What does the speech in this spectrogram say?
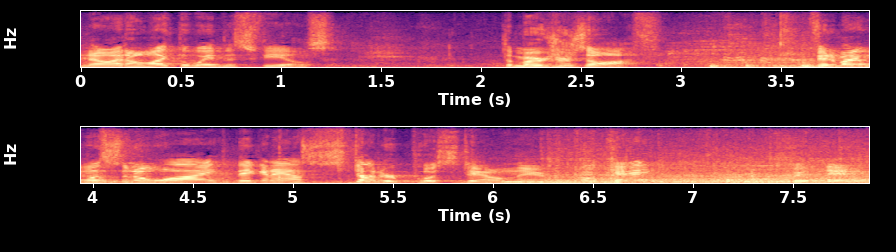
No, I don't like the way this feels. The merger's off. If anybody wants to know why, they can ask Stutterpuss down there, okay? Good day.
